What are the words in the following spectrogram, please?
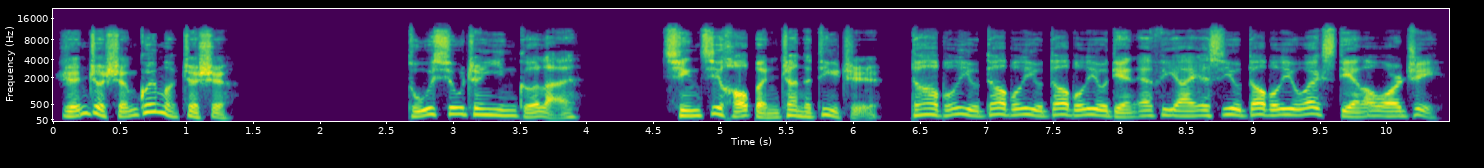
忍者神龟吗？这是。读修真英格兰，请记好本站的地址：w w w. 点 f e i s u w x. 点 o r g。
